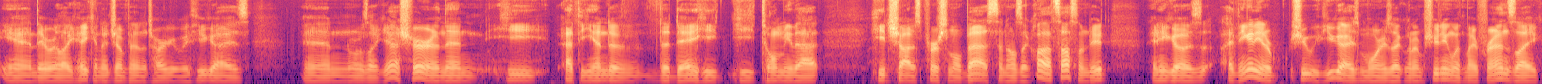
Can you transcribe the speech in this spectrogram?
and they were like, "Hey, can I jump in the target with you guys?" And I was like, "Yeah, sure." And then he, at the end of the day, he he told me that he'd shot his personal best, and I was like, "Oh, that's awesome, dude." And he goes, "I think I need to shoot with you guys more." He's like, "When I'm shooting with my friends, like."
